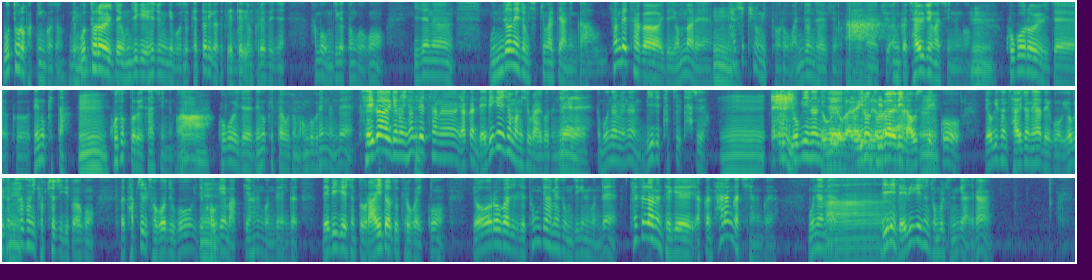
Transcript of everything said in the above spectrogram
모터로 바뀐 거죠. 근데 음. 모터를 이제 움직이게 해주는 게 뭐죠? 배터리가 되는 배터리. 거죠. 그래서 이제 한번 움직였던 거고 이제는 운전에 좀 집중할 때 아닌가. 아, 운- 현대차가 이제 연말에 음. 80km로 완전 자율주행, 아. 네, 주, 그러니까 자율주행할 수 있는 거. 음, 그거를 이제 그 내놓겠다. 음. 고속도로에서 할 수 있는 거. 아, 그거 이제 내놓겠다고 좀 언급을 했는데 제가 알기로는 현대차는 약간 내비게이션 방식으로 알거든요. 네네. 그러니까 뭐냐면은 미리 탑재를 다 줘요. 음, 여기는 요거 이제 요거 가라, 뭐 이런 요거 돌발이 가라. 나올 수도 음. 있고 여기선 좌회전 해야 되고 여기선 음. 차선이 겹쳐지기도 하고 그러니까 답지를 적어주고 이제 음. 거기에 맞게 하는 건데 그러니까 내비게이션 또 라이더도 들어가 있고 여러 가지 이제 통제하면서 움직이는 건데 테슬라는 되게 약간 사람 같이 하는 거예요. 뭐냐면 아. 미리 내비게이션 정보를 주는 게 아니라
